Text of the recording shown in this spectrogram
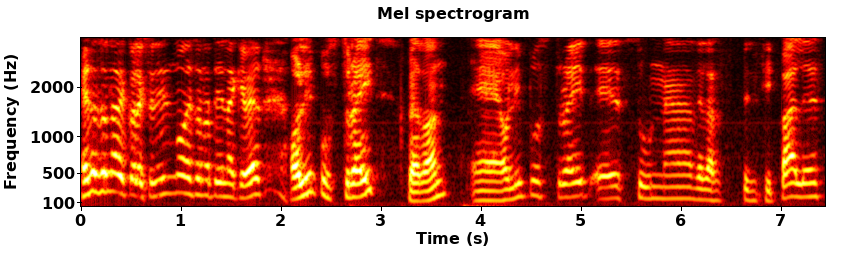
esa es una de coleccionismo, eso no tiene nada que ver. Olympus Trade, perdón, Eh, Olympus Trade es una de las principales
